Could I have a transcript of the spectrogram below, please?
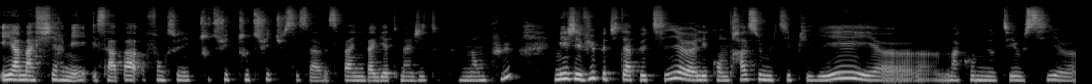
et à m'affirmer. Et ça n'a pas fonctionné tout de suite, tout de suite. Tu sais, ça, c'est pas une baguette magique non plus. Mais j'ai vu petit à petit euh, les contrats se multiplier et euh, ma communauté aussi, euh,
